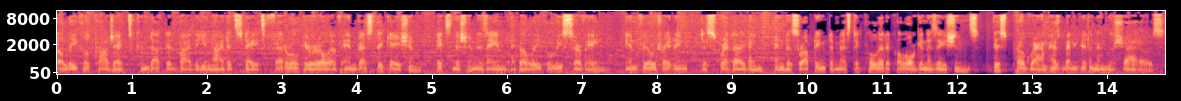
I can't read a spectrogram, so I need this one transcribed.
illegal projects conducted by the United States Federal Bureau of Investigation. Its mission is aimed at illegally surveying, infiltrating, discrediting, and disrupting domestic political organizations. This program has been hidden in the shadows,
